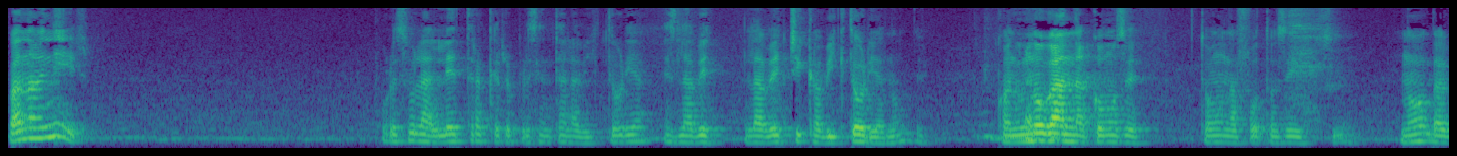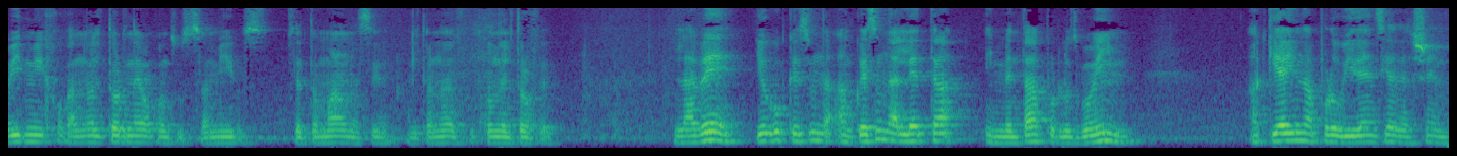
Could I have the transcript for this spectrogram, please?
Van a venir. Por eso la letra que representa la victoria es la B, la B chica victoria, ¿no? Cuando uno gana, ¿cómo se toma una foto así? ¿No? David, mi hijo, ganó el torneo con sus amigos. Se tomaron así el torneo con el trofeo. La B, yo creo que es una, aunque es una letra inventada por los Goim, aquí hay una providencia de Hashem,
